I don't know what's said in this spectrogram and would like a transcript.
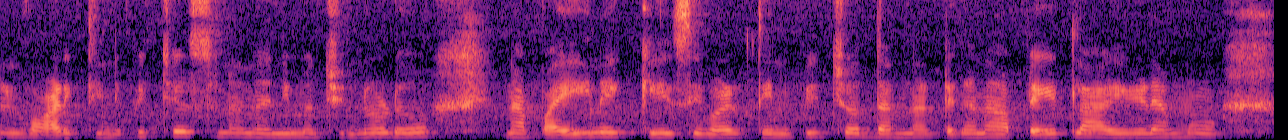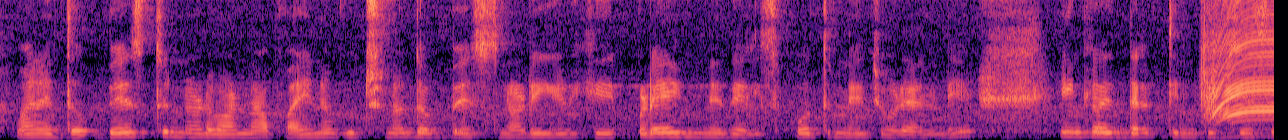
నేను వాడికి తినిపించేస్తున్నాను అని మా చిన్నోడు నా పైన ఎక్కేసి వాడికి తినిపించొద్దు అన్నట్టుగా నా ప్లేట్ లాగేయడము వాడిని దొబ్బేస్తున్నాడు. వాడు నా పైన కూర్చున్న దొబ్బేస్తున్నాడు. వీడికి ఇప్పుడే ఇన్ని తెలిసిపోతున్నాయి చూడండి. ఇంకా ఇద్దరికి తినిపించేసి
